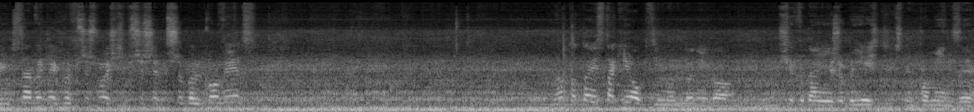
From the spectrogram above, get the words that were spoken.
Więc nawet jakby w przyszłości przyszedł trzybelkowiec, no to to jest taki optimum do niego. Mi się wydaje, żeby jeździć tym pomiędzy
